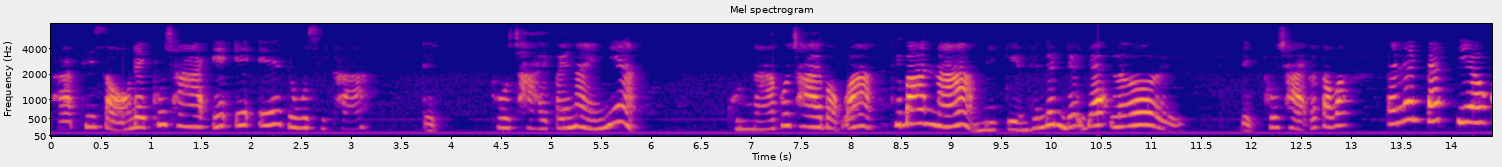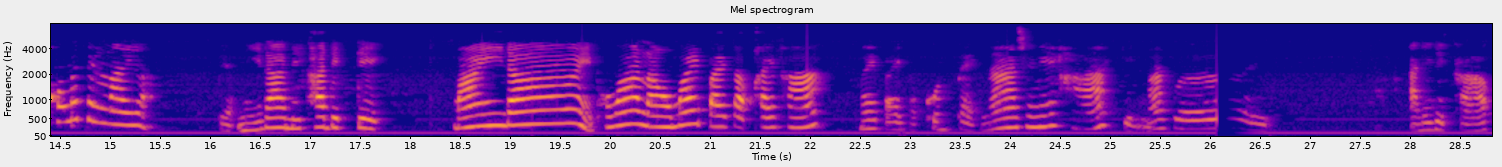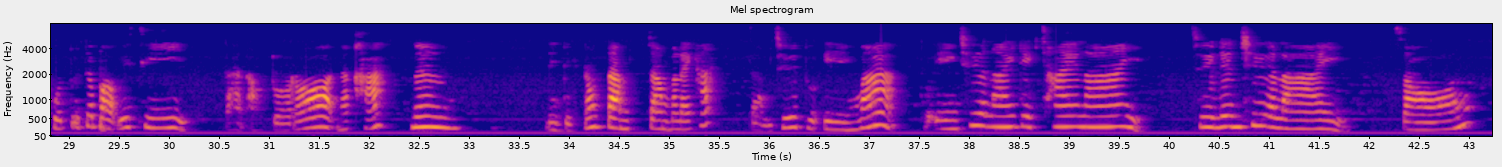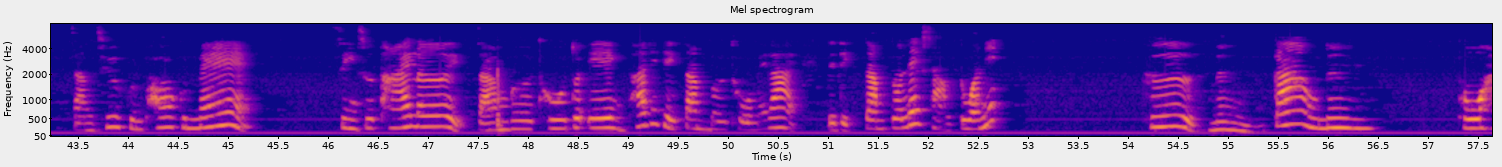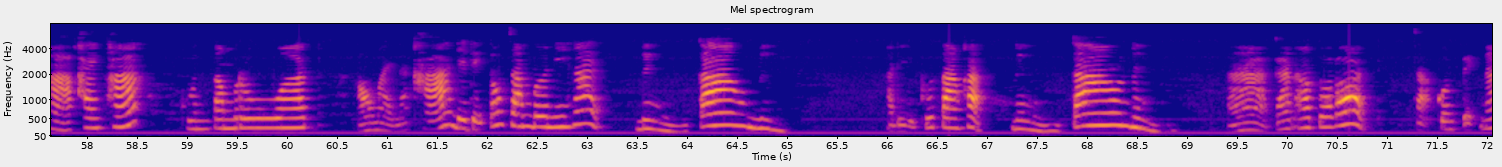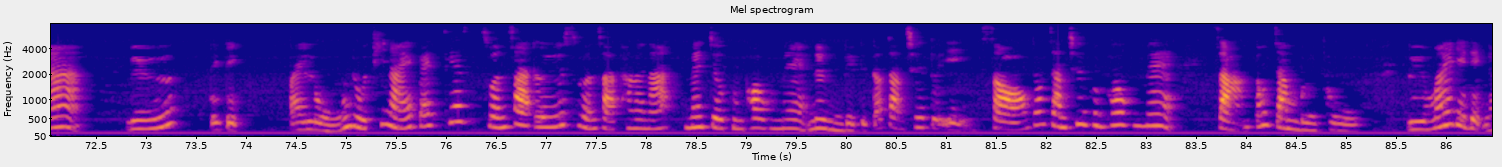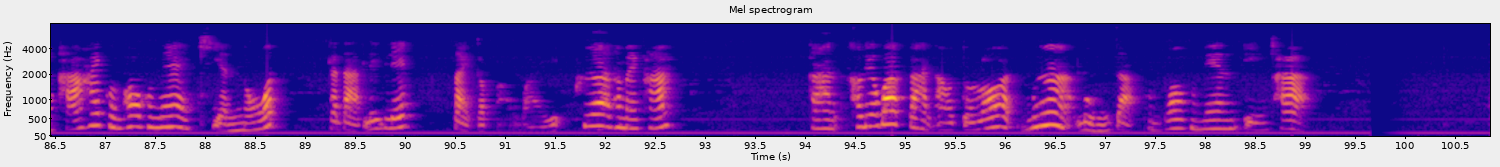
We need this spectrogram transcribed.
ภาพที่สองเด็กผู้ชาย เอ๊ะเอ๊ะเอ๊ะดูสิคะ เด็กผู้ชายไปไหนเนี่ย คุณน้าผู้ชายบอกว่าที่บ้านนะมีเกมให้เล่นเยอะแยะเลย เด็กผู้ชายก็ตอบว่าไปเล่นแป๊บเดียวคงไม่เป็นไรอะ แบบนี้ได้ไหมคะเด็กๆ ไม่ได้ เพราะว่าเราไม่ไปกับใครคะ ไม่ไปกับคนแปลกหน้าใช่ไหมคะ เก่งมากเลย อันนี้เด็กคะครูตุ้จะบอกวิธีการเอาตัวรอดนะคะหนึ่งเด็กๆต้องจำจำอะไรคะจำชื่อตัวเองว่า ตัวเองชื่ออะไรเด็กชายอะไร ชื่อเล่นชื่ออะไรสองจำชื่อคุณพ่อคุณแม่ สิ่งสุดท้ายเลยจำเบอร์โทรตัวเอง ถ้าเด็กๆจำเบอร์โทรไม่ได้ เด็กๆจำตัวเลข 3 ตัวนี้ คือ 191 โทรหาใครคะ คุณตำรวจ เอาใหม่นะคะ เด็กๆต้องจำเบอร์นี้ได้191อะเด็กๆพูดตามค่ะ 191อ่าการเอาตัวรอดจากคนแปลกหน้า หรือเด็กๆไปหลงอยู่ที่ไหนไปเที่ยวสวนสัตว์หรือสวนสาธารณะไม่เจอคุณพ่อคุณแม่หนึ่งเด็กๆต้องจำชื่อตัวเองสองต้องจำชื่อคุณพ่อคุณแม่สามต้องจำเบอร์โทร หรือไม่เด็กๆนะคะ ให้คุณพ่อคุณแม่เขียนโน้ต กระดาษเล็กๆ ใส่กระเป๋าไว้ เพื่อทำไมคะ การเขาเรียกว่าการเอาตัวรอดเมื่อหลงจากคุณพ่อคุณแม่นั่นเองค่ะ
